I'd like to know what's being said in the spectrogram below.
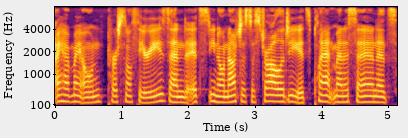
I have my own personal theories and it's, you know, not just astrology, it's plant medicine, it's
